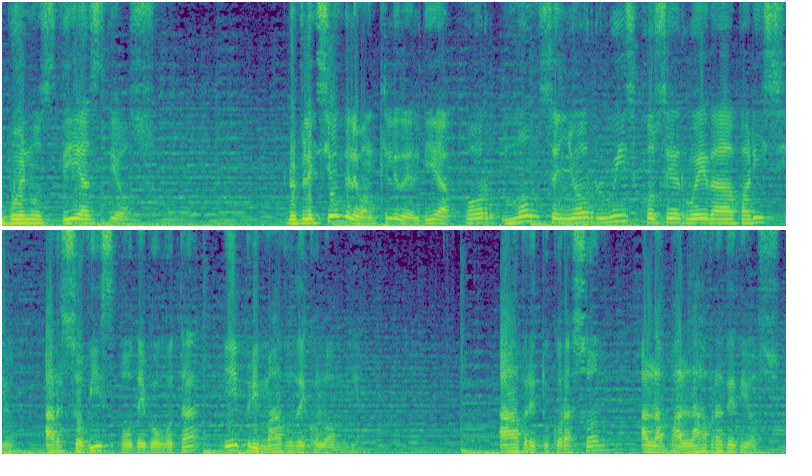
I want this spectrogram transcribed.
Buenos días Dios. Reflexión del Evangelio del Día por Monseñor Luis José Rueda Aparicio, arzobispo de Bogotá y primado de Colombia. Abre tu corazón a la palabra de Dios.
